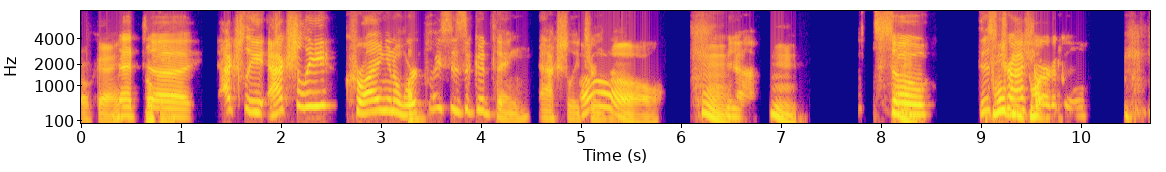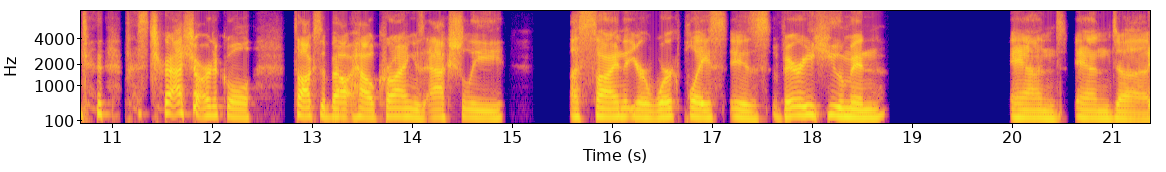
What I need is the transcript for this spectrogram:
okay. that okay. uh actually actually crying in a workplace is a good thing actually turns. Oh. Hmm. yeah Hmm. so this Well, trash article this trash article talks about how crying is actually a sign that your workplace is very human and and uh,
